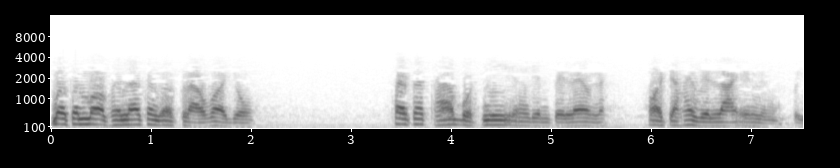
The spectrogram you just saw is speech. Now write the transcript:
เมื่อท่านมอบให้แล้วท่านก็กล่าวว่าโยงถ้าคาถาบทนี้เองเรียนไปแล้วนะพ่อจะให้เวลาเองหนึ่งปี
